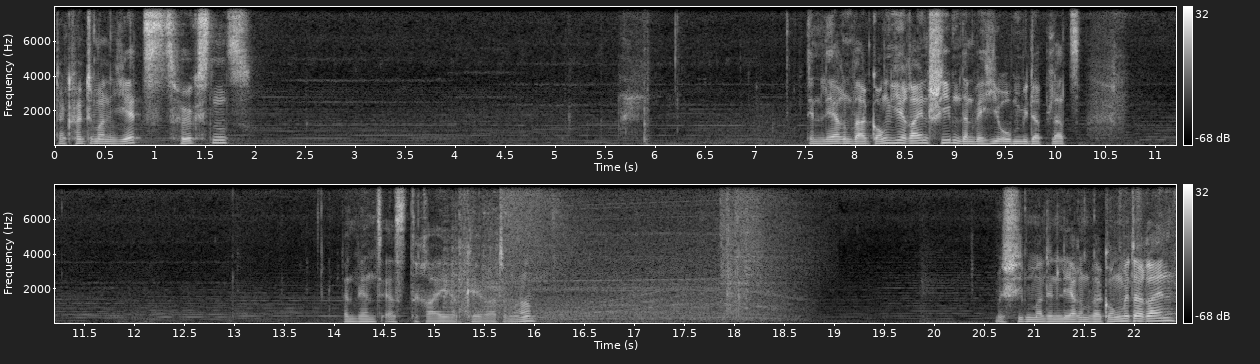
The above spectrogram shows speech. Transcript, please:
Dann könnte man jetzt höchstens... den leeren Waggon hier reinschieben, dann wäre hier oben wieder Platz. Dann wären es erst drei. Okay, warte mal. Wir schieben mal den leeren Waggon mit da rein.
